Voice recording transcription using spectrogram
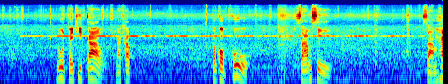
9 รูดไปที่ 9 นะครับ ประกบคู่ 3 4 3 5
